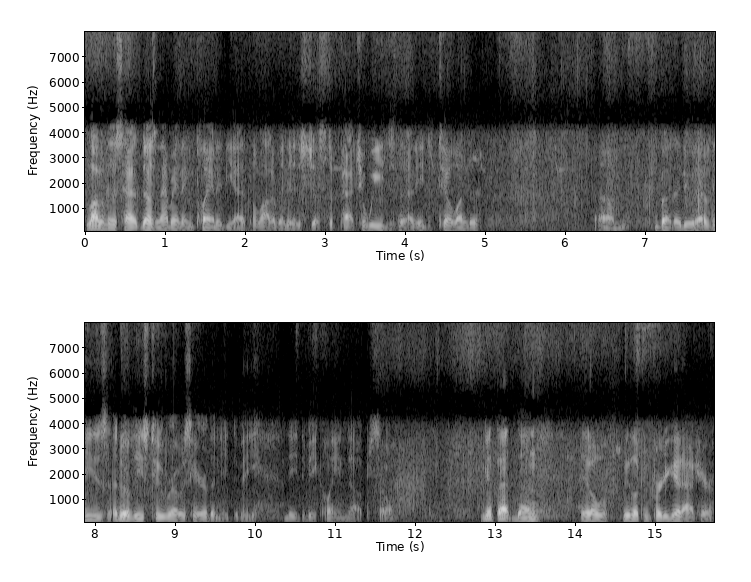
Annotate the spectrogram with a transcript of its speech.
a lot of this has, doesn't have anything planted yet. A lot of it is just a patch of weeds that I need to till under. Um, but I do have these. I do have these two rows here that need to be need to be cleaned up. So get that done. It'll be looking pretty good out here.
